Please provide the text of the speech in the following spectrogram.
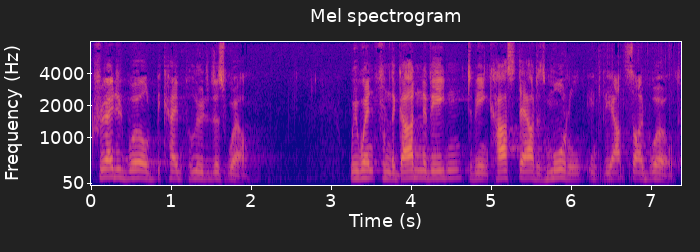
created world became polluted as well. We went from the Garden of Eden to being cast out as mortal into the outside world.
